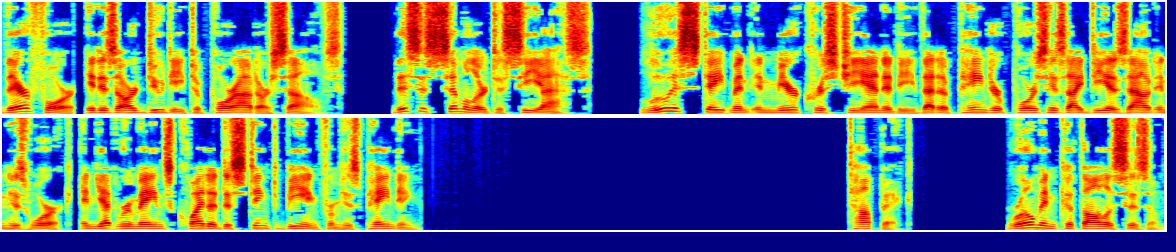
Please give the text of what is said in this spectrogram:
Therefore, it is our duty to pour out ourselves. This is similar to C.S. Lewis' statement in Mere Christianity that a painter pours his ideas out in his work, and yet remains quite a distinct being from his painting. Roman Catholicism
